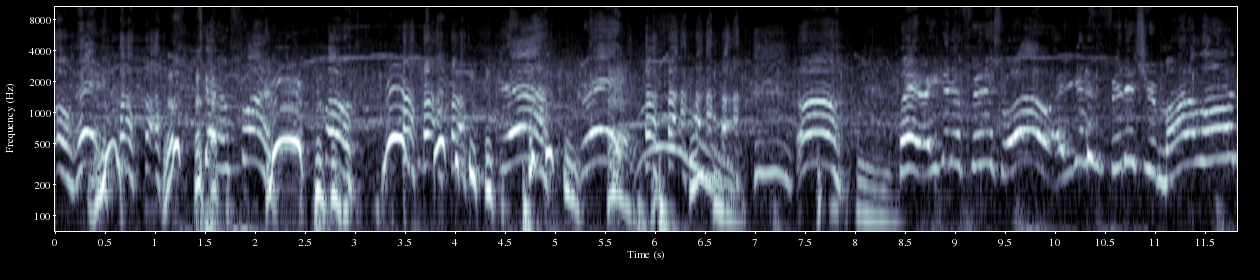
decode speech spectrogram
oh, hey! Mm. it's kind of mm. fun. Mm. Oh, yeah, great. oh, wait, are you gonna finish? Whoa, are you gonna finish your monologue?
